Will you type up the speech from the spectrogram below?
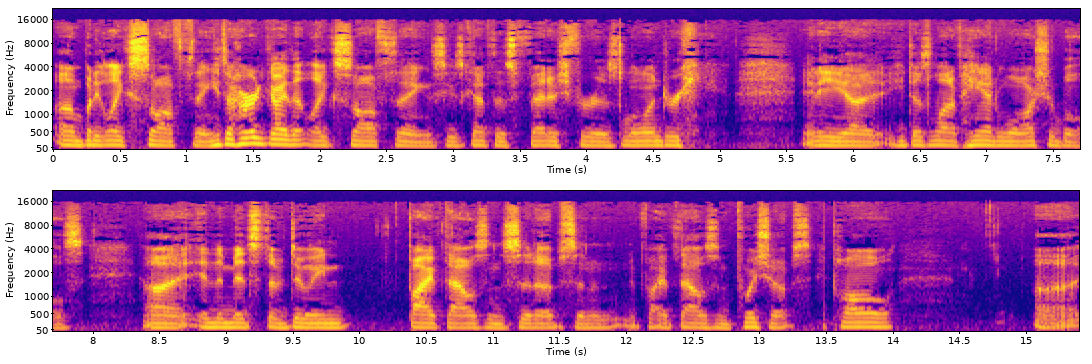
Um, but he likes soft things. He's a hard guy that likes soft things. He's got this fetish for his laundry, and he uh, he does a lot of hand washables uh, in the midst of doing 5,000 sit-ups and 5,000 push-ups. Paul uh,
